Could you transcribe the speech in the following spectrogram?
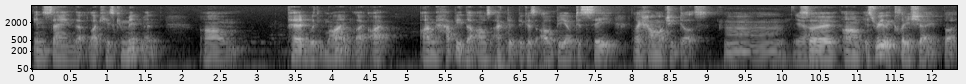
insane that like his commitment um, paired with mine, like I. I'm happy that I was active because I would be able to see like how much he does. mm, yeah So um, it's really cliche, but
